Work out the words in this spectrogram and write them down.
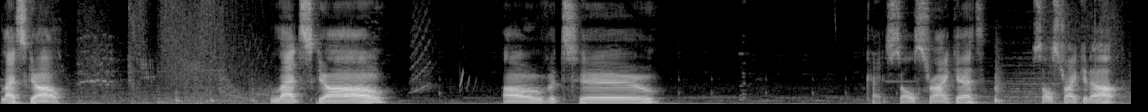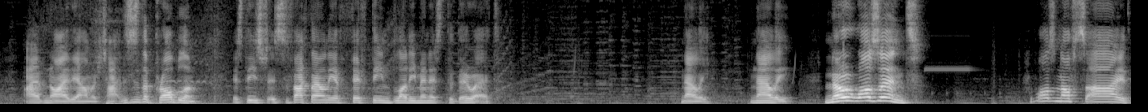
Let's go. Let's go. Over to... Okay, Soul Strike it. Soul Strike it up. I have no idea how much time. This is the problem. It's these. It's the fact I only have 15 bloody minutes to do it. Nelly. Nelly. No, it wasn't! It wasn't offside.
